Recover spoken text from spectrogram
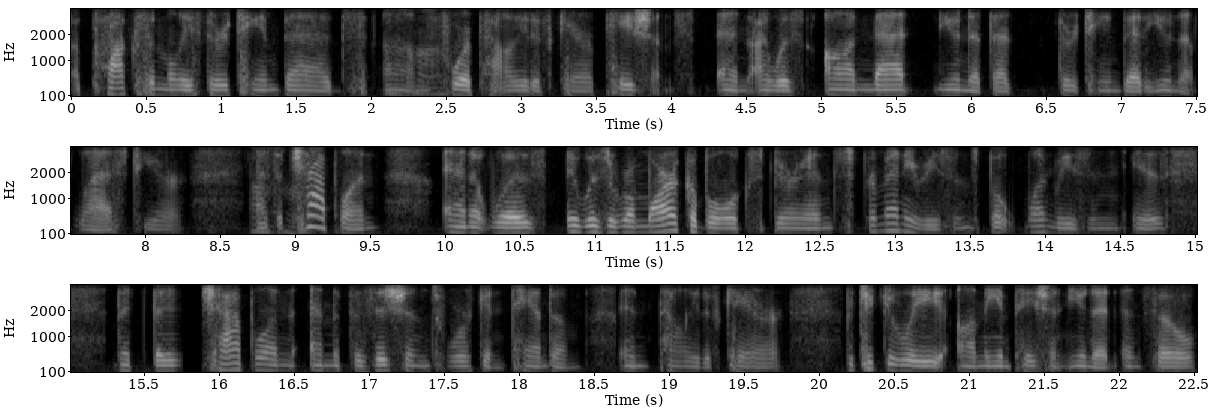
approximately 13 beds um, Uh-huh. for palliative care patients. And I was on that unit, that 13 bed unit last year as a chaplain and it was it was a remarkable experience for many reasons but one reason is that the chaplain and the physicians work in tandem in palliative care particularly on the inpatient unit and so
